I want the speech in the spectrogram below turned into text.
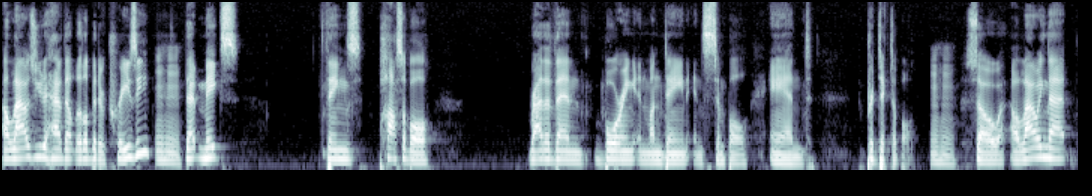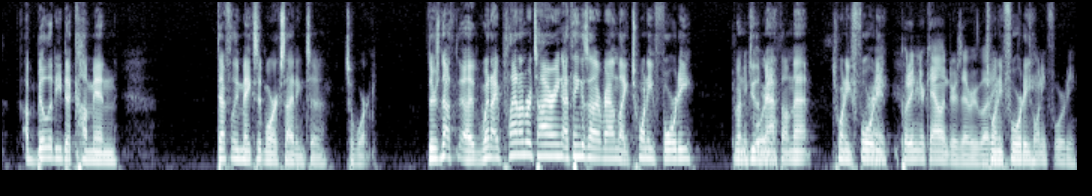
allows you to have that little bit of crazy Mm-hmm. that makes things possible rather than boring and mundane and simple and predictable. Mm-hmm. So allowing that ability to come in definitely makes it more exciting to to work. There's not uh, when I plan on retiring. I think it's around like 2040. Do you want to do the math on that? 2040. Right. Put in your calendars, everybody. 2040. 2040.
